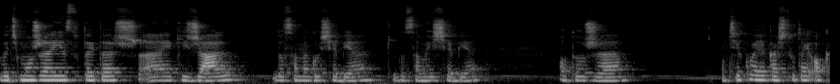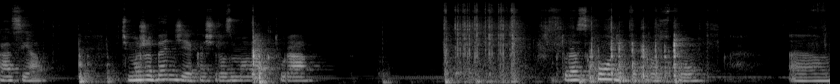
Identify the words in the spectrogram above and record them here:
Być może jest tutaj też e, jakiś żal do samego siebie, czy do samej siebie, o to, że uciekła jakaś tutaj okazja. Być może będzie jakaś rozmowa, która, która skłoni po prostu e,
